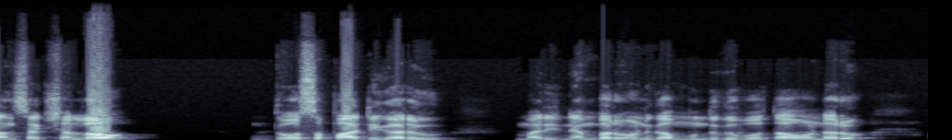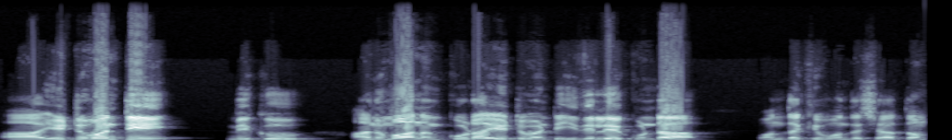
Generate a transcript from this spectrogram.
కన్స్ట్రక్షన్లో దోసపాటి గారు మరి నెంబర్ వన్గా ముందుకు పోతా ఉన్నారు. ఎటువంటి మీకు అనుమానం కూడా ఎటువంటి ఇది లేకుండా వందకి వంద శాతం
